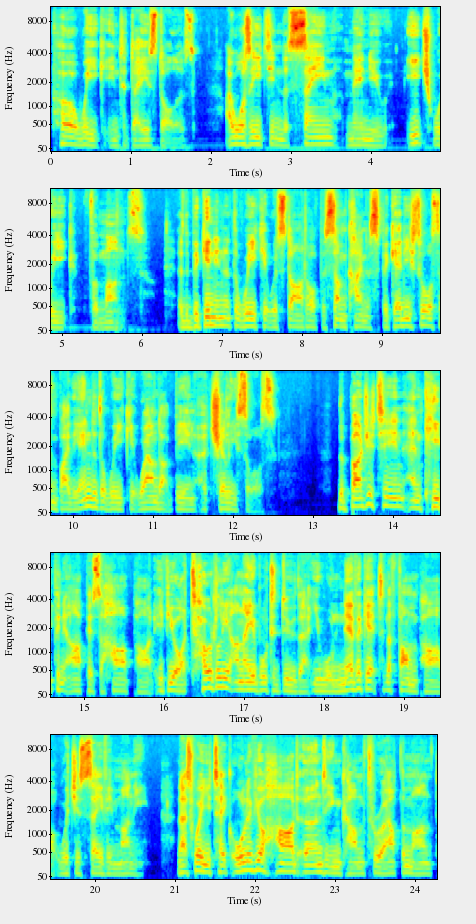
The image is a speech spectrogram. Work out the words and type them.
per week in today's dollars. I was eating the same menu each week for months. At the beginning of the week, it would start off as some kind of spaghetti sauce, and by the end of the week, it wound up being a chili sauce. The budgeting and keeping it up is the hard part. If you are totally unable to do that, you will never get to the fun part, which is saving money. That's where you take all of your hard earned income throughout the month,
